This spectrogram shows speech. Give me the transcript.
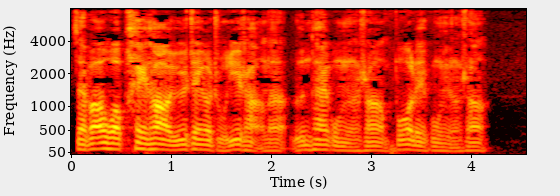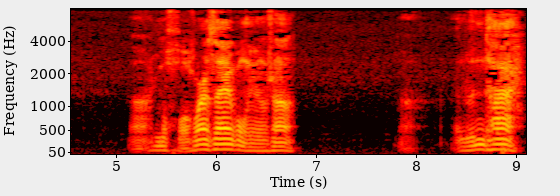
再包括配套于这个主机厂的轮胎供应商、玻璃供应商，啊，什么火花塞供应商。啊轮胎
